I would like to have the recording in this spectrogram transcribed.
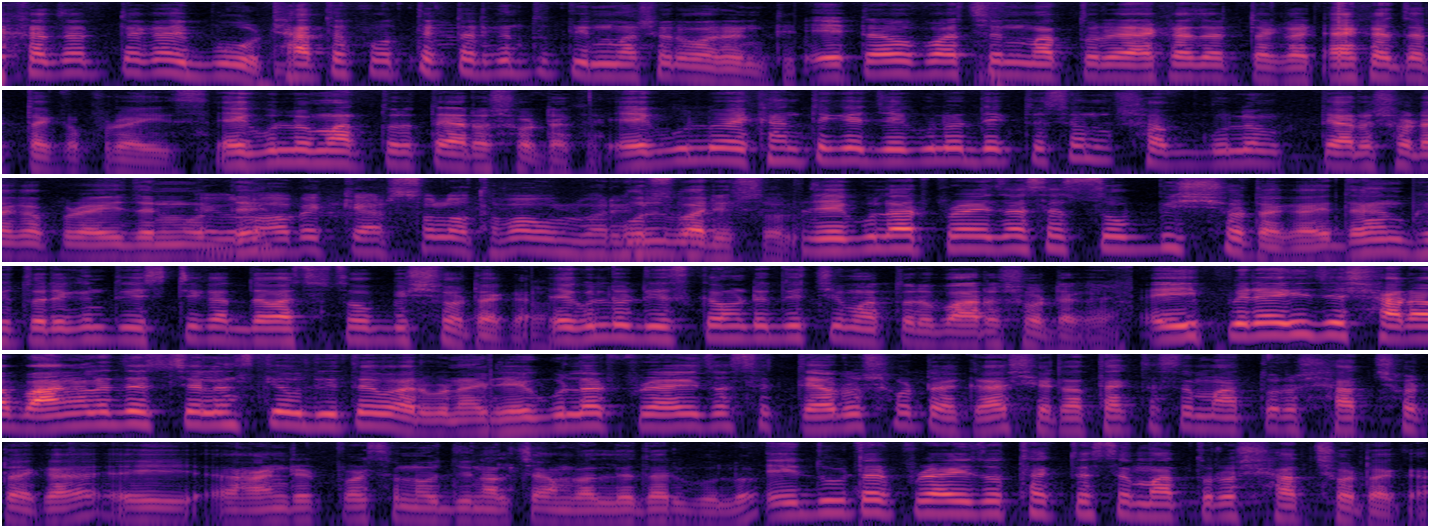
এক হাজার টাকায় বুট সাথে প্রত্যেকটার কিন্তু তিন মাসের ওয়ারেন্টি এটাও পাচ্ছেন মাত্র এক হাজার টাকা এক হাজার টাকা প্রাইস এগুলো মাত্র তেরোশো টাকা এগুলো এখান থেকে যেগুলো দেখতেছেন সবগুলো তেরোশো টাকা প্রাইজের মধ্যে। হবে ক্যারসল অথবা উলবারি সোল। রেগুলার প্রাইস আছে চব্বিশশো টাকা। এই দেখেন ভিতরে কিন্তু স্টিকার দেওয়া আছে চব্বিশশো টাকা। এগুলো ডিসকাউন্টে দিচ্ছি মাত্র বারোশো টাকা। এই প্রাইজে সারা বাংলাদেশ চ্যালেঞ্জ কেউ দিতে পারবে না। রেগুলার প্রাইস আছে তেরোশো টাকা সেটা থাকতেছে মাত্র সাতশো টাকা। এই হান্ড্রেড পার্সেন্ট অরিজিনাল চামড়া লেদারগুলো। এই দুটার প্রাইসও থাকতেছে মাত্র সাতশো টাকা।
